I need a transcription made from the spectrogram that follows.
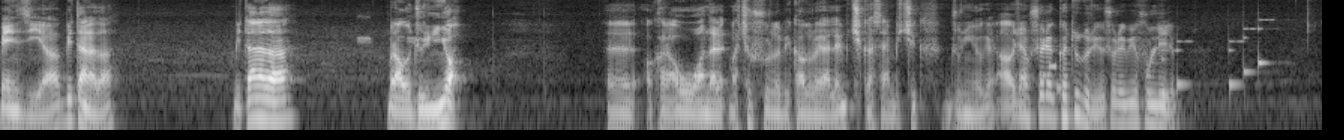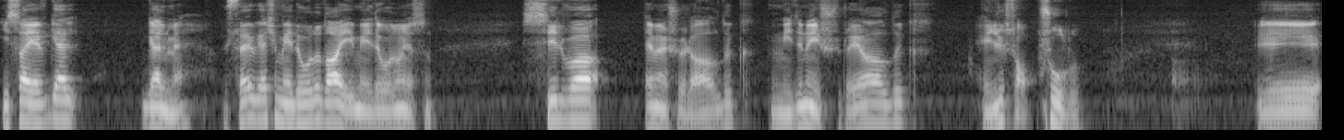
Benzia. Bir tane daha. Bir tane daha. Bravo Junior. Ee, o Anderlet maçı. Şurada bir kadro ayarlayalım. Çıka sen bir çık. Junior gel. Aa, hocam şöyle kötü duruyor. Şöyle bir fullleyelim. İsayev gel. Gelme. İsayev gerçi MDO'da daha iyi. MDO'da oynasın. Silva hemen şöyle aldık. Medina'yı şuraya aldık. Hendrix 60 oldu. Ee,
